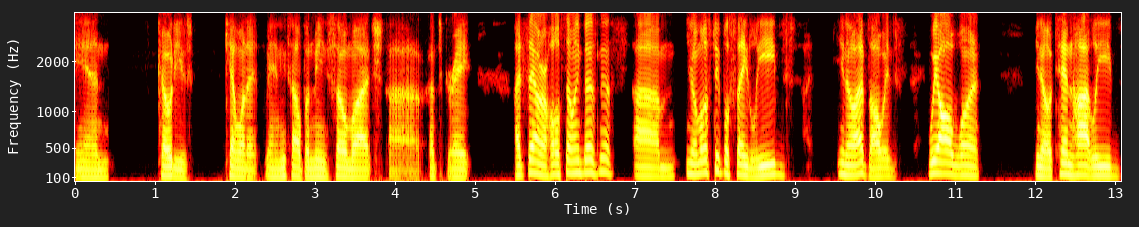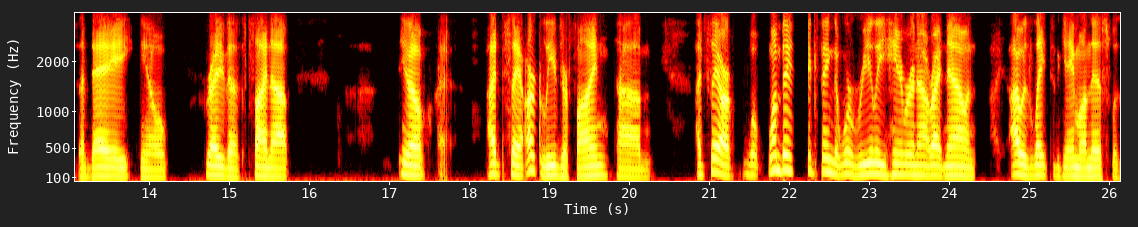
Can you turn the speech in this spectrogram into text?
and Cody's killing it, man. He's helping me so much. Uh, that's great. I'd say on our wholesaling business, um, you know, most people say leads. You know, that's always we all want, you know, ten hot leads a day. You know, ready to sign up. You know, I'd say our leads are fine. Um, I'd say our well, one big, big thing that we're really hammering out right now, and I, I was late to the game on this, was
